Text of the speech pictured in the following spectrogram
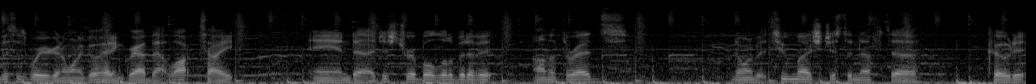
this is where you're going to want to go ahead and grab that Loctite and uh, just dribble a little bit of it on the threads. Don't want a bit too much just enough to coat it.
